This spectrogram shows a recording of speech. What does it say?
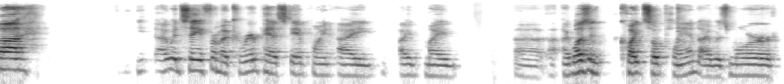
Uh, I would say from a career path standpoint, I I my uh, I wasn't quite so planned. I was more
